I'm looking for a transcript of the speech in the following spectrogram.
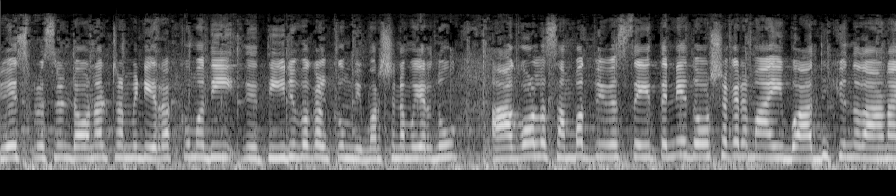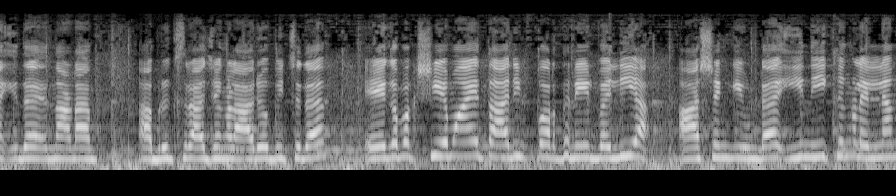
യു എസ് പ്രസിഡന്റ് ഡൊണാൾഡ് ട്രംപിന്റെ ഇറക്കുമതി തീരുവകൾക്കും വിമർശനമുയർന്നു. ആഗോള സമ്പദ് വ്യവസ്ഥയെ തന്നെ ദോഷകരമായി ബാധിക്കുന്നതാണ് ഇത് എന്നാണ് ആ, ബ്രിക്സ് രാജ്യങ്ങൾ ആരോപിച്ചത്. ഏകപക്ഷീയമായ താരിഫ് വർധനയിൽ വലിയ ആശങ്കയുണ്ട്. ഈ നീക്കങ്ങളെല്ലാം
